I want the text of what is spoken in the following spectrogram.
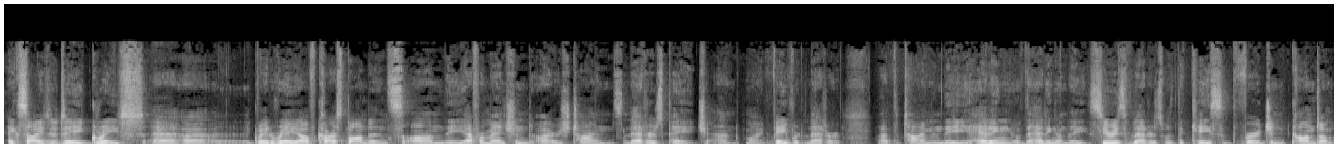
excited a great uh, uh, a great array of correspondence on the aforementioned Irish Times letters page. And my favourite letter at the time, in the heading of the heading on the series of letters, was the case of the Virgin condom.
